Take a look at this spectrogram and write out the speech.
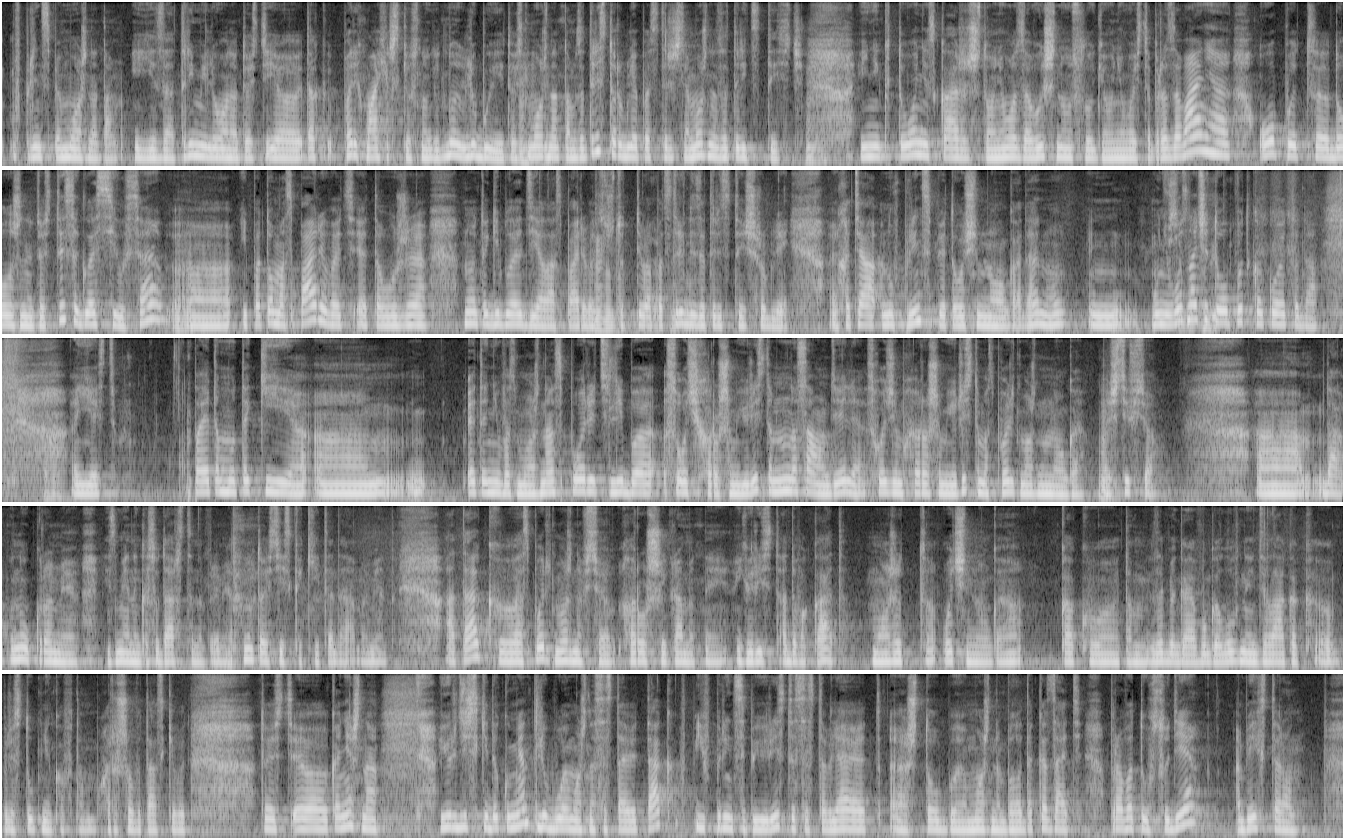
в принципе, можно там и за 3 миллиона, то есть и, так, парикмахерские услуги, ну, любые, то есть uh-huh. можно там за 300 рублей подстричься, можно за 30 тысяч. Uh-huh. И никто не скажет, что у него завышенные услуги, у него есть образование, опыт должный, то есть ты согласился, uh-huh. э, и потом оспаривать, это уже, ну, это гиблое дело оспаривать, uh-huh. что тебя подстригли за 30 тысяч рублей. Хотя, ну, в принципе, это очень много, да, ну, у него, Все значит, опыт какой-то, да, uh-huh. есть. Поэтому такие это невозможно оспорить, либо с очень хорошим юристом. Ну, на самом деле, с очень хорошим юристом оспорить можно много, почти mm. все. А, да, ну, кроме измены государства, например. Ну, то есть есть какие-то, да, моменты. А так э, оспорить можно все. Хороший, грамотный юрист, адвокат может очень много как э, там, забегая в уголовные дела, как э, преступников там хорошо вытаскивают. То есть, э, конечно, юридический документ любой можно составить так, и в принципе юристы составляют, чтобы можно было доказать правоту в суде обеих сторон.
